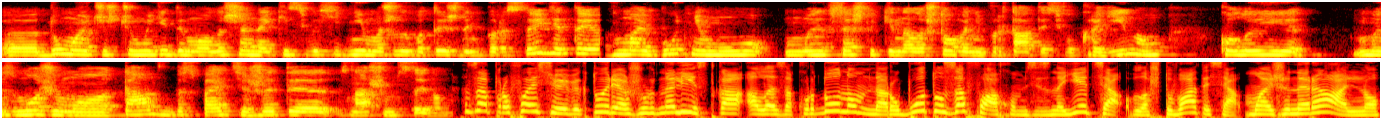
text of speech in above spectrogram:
е, думаючи, що ми їдемо лише на якісь вихідні, можливо, тиждень пересидіти. В майбутньому ми все ж таки налаштовані вертатись в Україну, коли ми зможемо там в безпеці жити з нашим сином. За професією Вікторія журналістка, але за кордоном на роботу за фахом зізнається, влаштуватися майже нереально.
